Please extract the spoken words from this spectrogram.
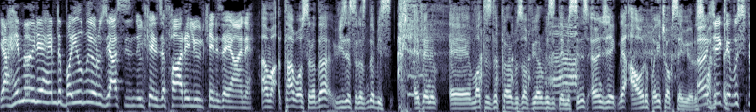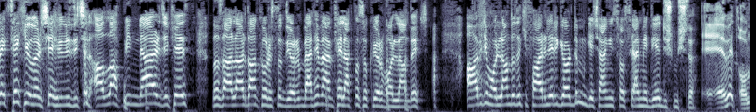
Ya hem öyle hem de bayılmıyoruz ya sizin ülkenize fareli ülkenize yani. Ama tam o sırada vize sırasında biz efendim e, what is the purpose of your visit demişsiniz. Öncelikle Avrupa'yı çok seviyoruz. Öncelikle bu spectacular şehriniz için Allah binlerce kez nazarlardan korusun diyorum. Ben hemen felakla sokuyorum Hollanda'ya. Abicim Hollanda'daki fareleri gördün mü? Geçen gün sosyal medyaya düşmüştü. E, evet on,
